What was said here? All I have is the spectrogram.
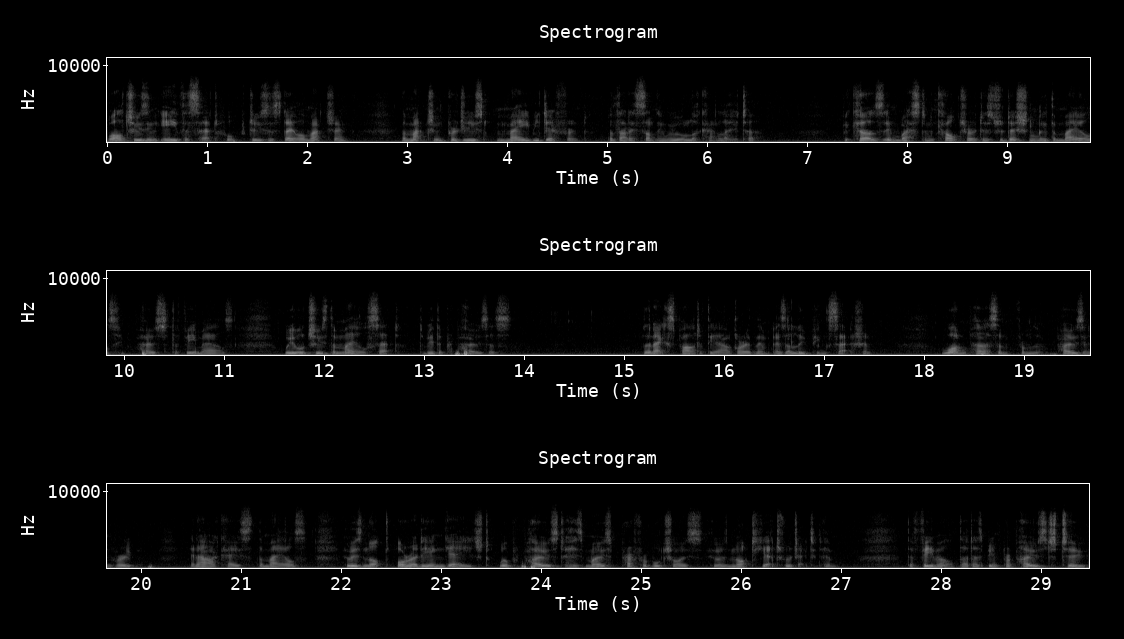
While choosing either set will produce a stable matching, the matching produced may be different, but that is something we will look at later. Because in Western culture it is traditionally the males who propose to the females, we will choose the male set to be the proposers. The next part of the algorithm is a looping section. One person from the proposing group, in our case the males, who is not already engaged will propose to his most preferable choice who has not yet rejected him. The female that has been proposed to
